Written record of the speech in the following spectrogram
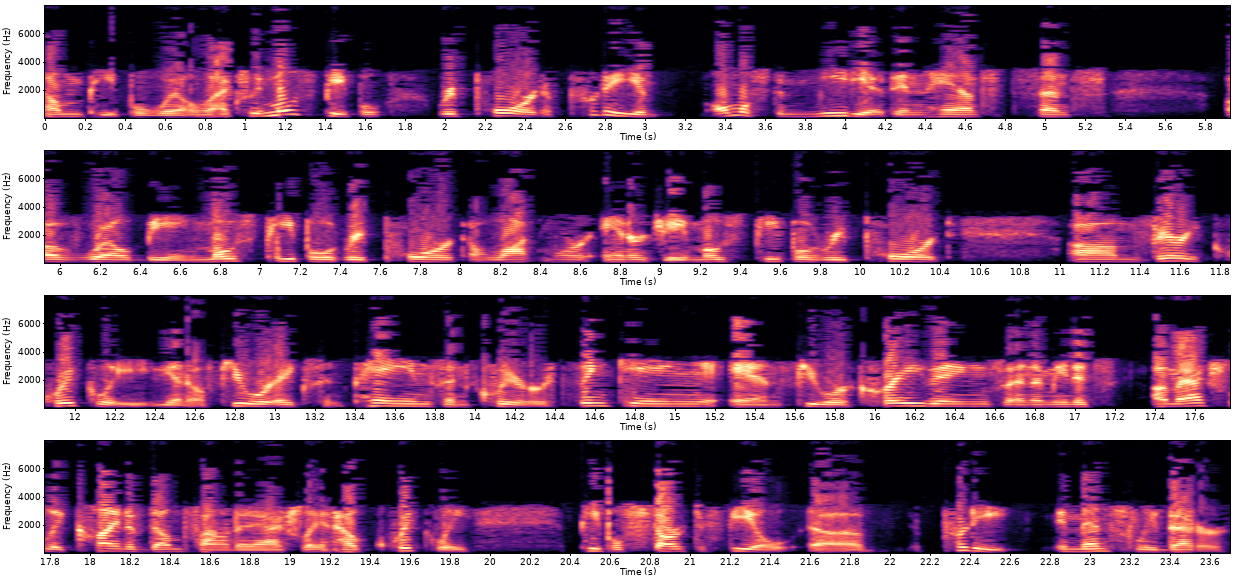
some people will, actually most people report a pretty almost immediate enhanced sense of well-being. Most people report a lot more energy. Most people report um, very quickly, you know, fewer aches and pains and clearer thinking and fewer cravings. And I mean, it's, I'm actually kind of dumbfounded actually at how quickly people start to feel, uh, pretty immensely better.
